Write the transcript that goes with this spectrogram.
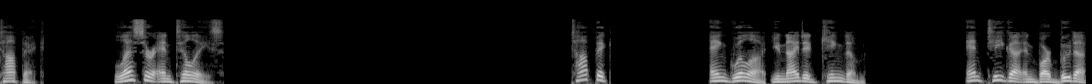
Topic. Lesser Antilles. Topic. Anguilla United Kingdom. Antigua and Barbuda.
